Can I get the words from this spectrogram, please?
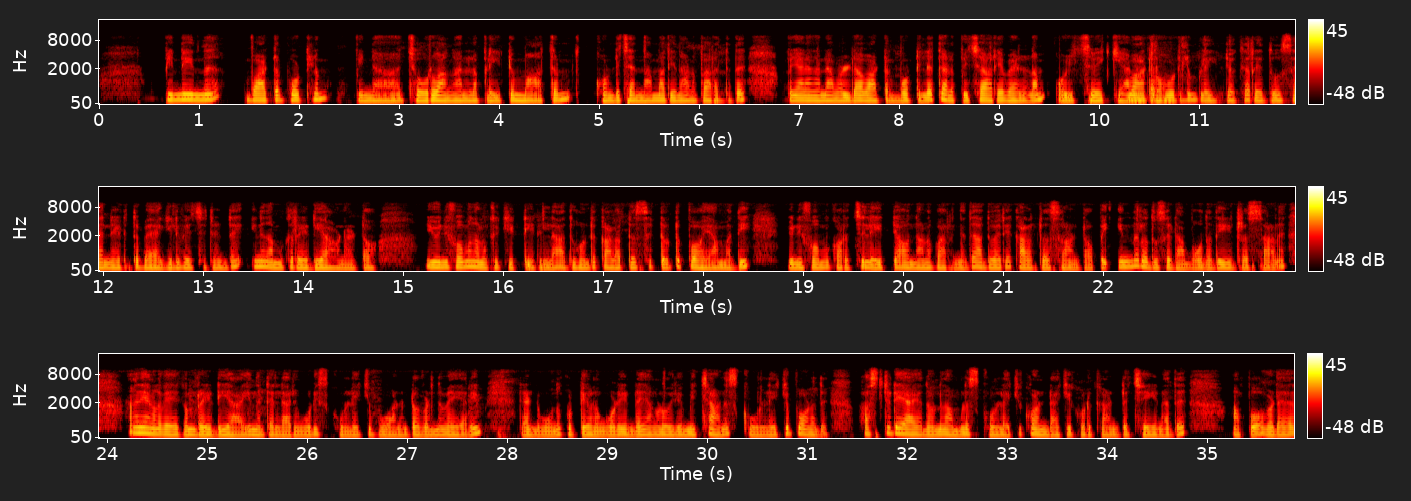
പിന്നെ ഇന്ന് വാട്ടർ ബോട്ടിലും പിന്നെ ചോറ് വാങ്ങാനുള്ള പ്ലേറ്റും മാത്രം കൊണ്ട് ചെന്നാൽ മതി എന്നാണ് പറഞ്ഞത്. അപ്പോൾ അങ്ങനെ അവളുടെ വാട്ടർ ബോട്ടിൽ തിളപ്പിച്ചാറിയ വെള്ളം ഒഴിച്ച് വെക്കുകയാണ് വാട്ടർ ബോട്ടിലും പ്ലേറ്റും ഒക്കെ റെദൂസ് തന്നെ എടുത്ത് ബാഗിൽ വെച്ചിട്ടുണ്ട്. ഇനി നമുക്ക് റെഡി ആവണം കേട്ടോ യൂണിഫോം നമുക്ക് കിട്ടിയിട്ടില്ല. അതുകൊണ്ട് കളർ ഡ്രസ്സ് ഇട്ടിട്ട് പോയാൽ മതി. യൂണിഫോം കുറച്ച് ലേറ്റ് ആവുമെന്നാണ് പറഞ്ഞത്. അതുവരെ കളർ ഡ്രസ്സാണ് കേട്ടോ അപ്പോൾ ഇന്ന് റെദൂസ് ഇടാൻ പോകുന്നത് ഈ ഡ്രസ്സാണ് അങ്ങനെ ഞങ്ങൾ വേഗം റെഡിയായി എന്നിട്ട് എല്ലാവരും കൂടി സ്കൂളിലേക്ക് പോവാണ് കേട്ടോ ഇവിടുന്ന് വേറെയും രണ്ട് മൂന്ന് കുട്ടികളും കൂടി ഉണ്ട്. ഞങ്ങൾ ഒരുമിച്ചാണ് സ്കൂളിലേക്ക് പോണത്. ഫസ്റ്റ് ഡേ ആയതുകൊണ്ട് നമ്മൾ സ്കൂളിലേക്ക് കൊണ്ടാക്കി കൊടുക്കുകയാണ് ചെയ്യണത്. അപ്പോൾ ഇവിടെ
